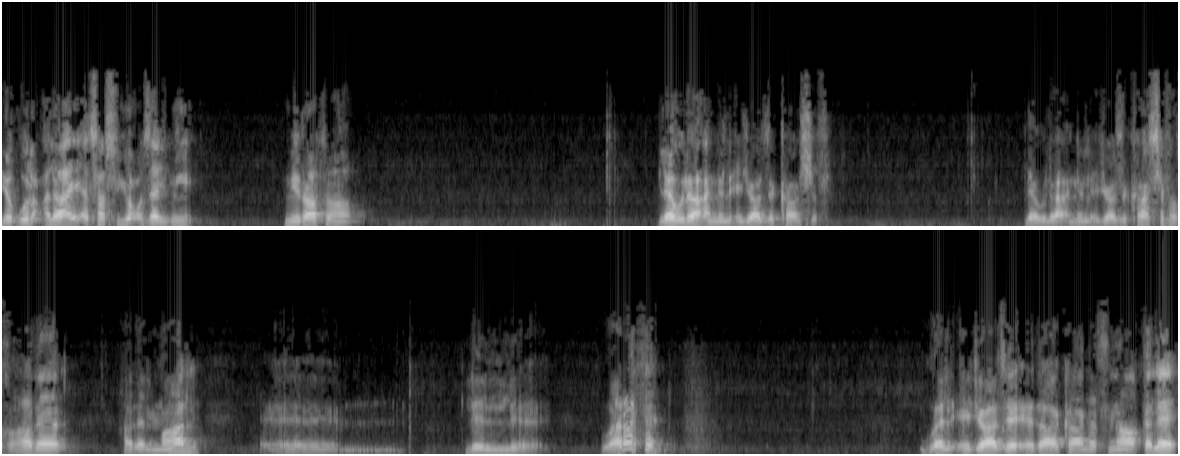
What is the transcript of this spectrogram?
يقول على أي أساس يعزل ميراثها؟ لولا أن الإجازة كاشف. لولا أن الإجازة كاشفة فهذا هذا المال آه، للورثة. والإجازة إذا كانت ناقلة.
